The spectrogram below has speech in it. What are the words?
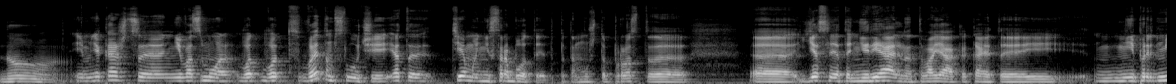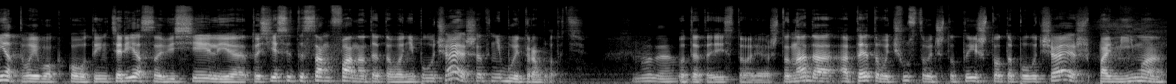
Но... И мне кажется, невозможно... Вот, вот в этом случае эта тема не сработает, потому что просто э, если это нереально твоя какая-то, не предмет твоего какого-то интереса, веселья, то есть если ты сам фан от этого не получаешь, это не будет работать. Ну да. Вот эта история. Что надо от этого чувствовать, что ты что-то получаешь помимо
